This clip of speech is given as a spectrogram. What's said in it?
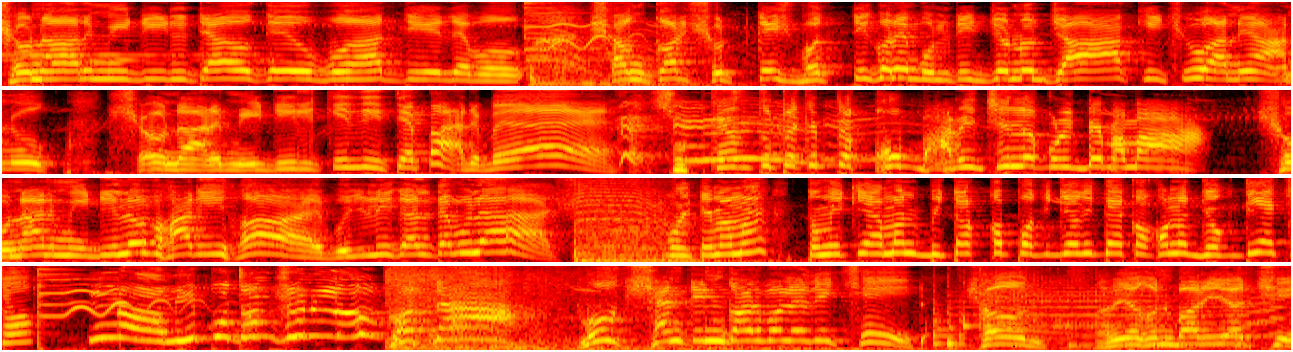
সোনার মিডিলটা ওকে উপহার দিয়ে দেব। শঙ্কর সুটকেশ ভর্তি করে বুলটির জন্য যা কিছু আনে আনুক। সোনার মিডিল কি দিতে পারবে? সুটকেস দুটো কিন্তু খুব ভারী ছিল গুলটে মামা। সোনার মিডিলও ভারী হয় বুঝলি কালটা বুলাস? উল্টে মামা তুমি কি এমন বিতর্ক প্রতিযোগিতায় কখনো যোগ দিয়েছ? না আমি প্রথম শুনলো ঘটনা! মুখ শান্তিন কর বলে দিচ্ছি। শোন আমি এখন বাড়ি যাচ্ছি।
